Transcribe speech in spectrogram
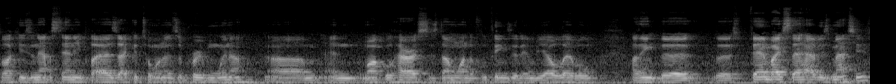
like he's an outstanding player. Zach Gattorna is a proven winner, um, and Michael Harris has done wonderful things at NBL level. I think the the fan base they have is massive.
